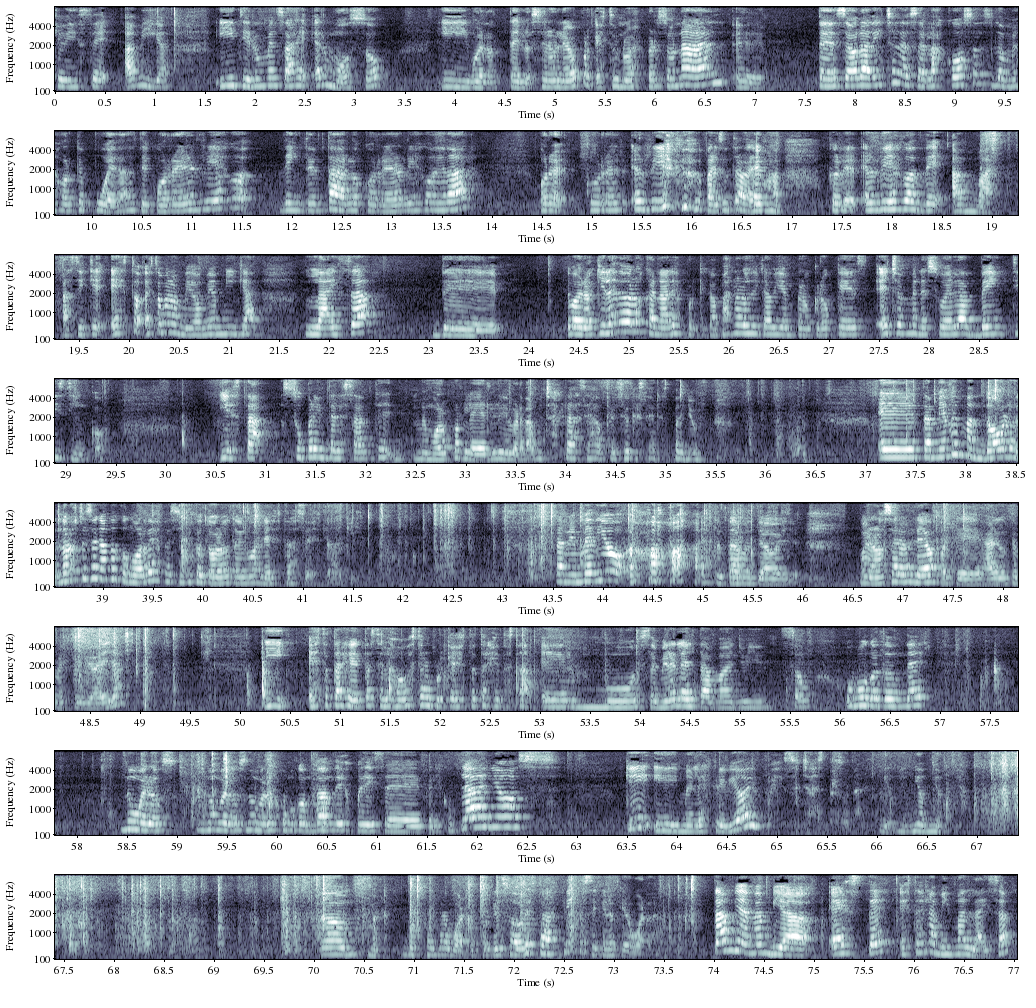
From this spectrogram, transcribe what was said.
que dice amiga y tiene un mensaje hermoso. Y bueno, te lo, se lo leo porque esto no es personal. Eh, te deseo la dicha de hacer las cosas lo mejor que puedas, de correr el riesgo de intentarlo, correr el riesgo de dar, correr, el riesgo, parece un trabajo, correr el riesgo de amar. Así que esto, esto me lo envió mi amiga Liza de... Bueno, aquí les dejo los canales porque capaz no los diga bien, pero creo que es hecho en Venezuela 25. Y está súper interesante, me muero por leerlo y de verdad muchas gracias, aprecio que sea en español. Eh, también me mandó, no lo estoy sacando con orden específico, todo lo tengo en esta cesta aquí. También me dio, esto está demasiado bello. Bueno, no se los leo porque es algo que me escribió ella. Y esta tarjeta se las voy a mostrar porque esta tarjeta está hermosa. Miren el tamaño y son un montón de números, números, números como contando. Y después dice feliz cumpleaños. Aquí, y me la escribió y pues ya es personal. Mío, mío, mío, mío. Um, bueno, después la guardo porque el sobre está escrito así que lo quiero guardar. También me envía este, esta es la misma Liza.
